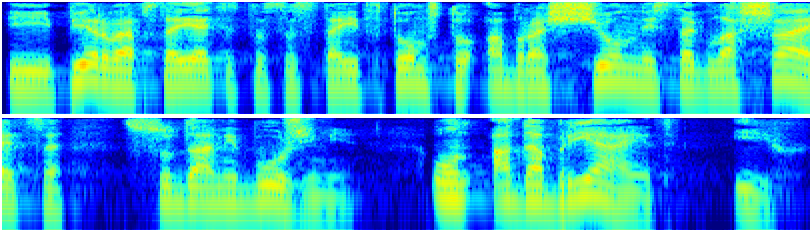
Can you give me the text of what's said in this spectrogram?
И первое обстоятельство состоит в том, что обращенный соглашается с судами Божьими. Он одобряет их.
